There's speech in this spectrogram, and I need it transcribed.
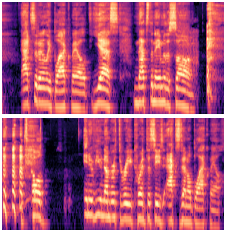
Accidentally blackmailed. Yes. And that's the name of the song. It's called Interview Number Three, parentheses, accidental blackmail.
